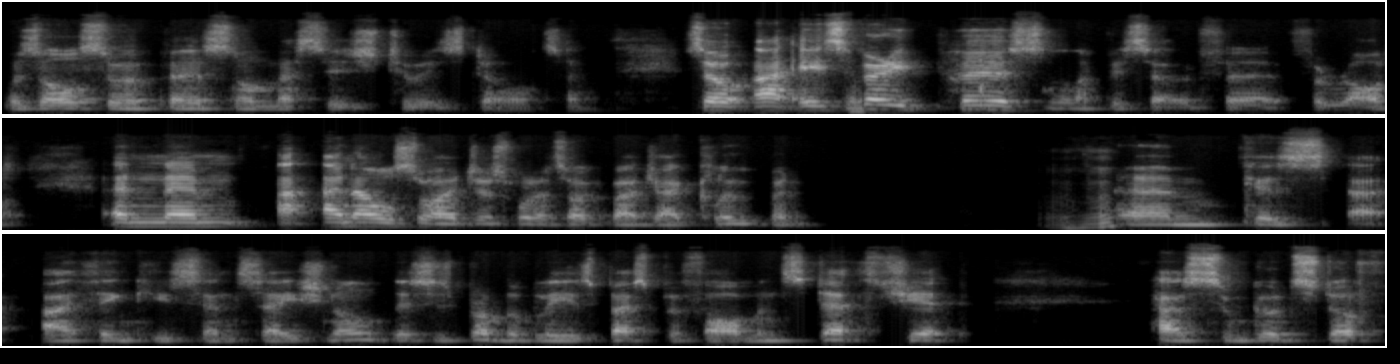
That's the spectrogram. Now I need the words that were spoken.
was also a personal message to his daughter. So uh, it's a very personal episode for for Rod, and um, and also I just want to talk about Jack Klugman because I, I think he's sensational. This is probably his best performance. Death Ship has some good stuff,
